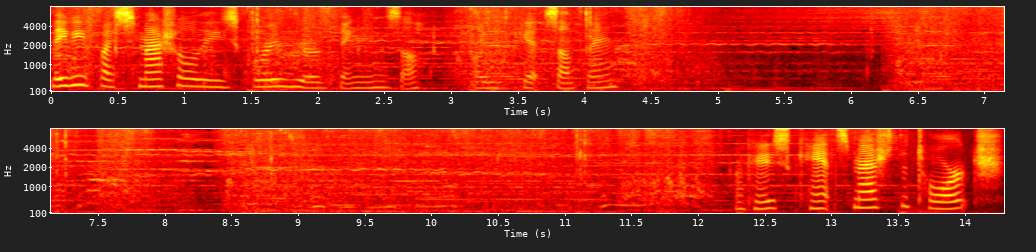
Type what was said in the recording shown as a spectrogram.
Maybe if I smash all these graveyard things, I'll, I'll get something. Okay, just can't smash the torch.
